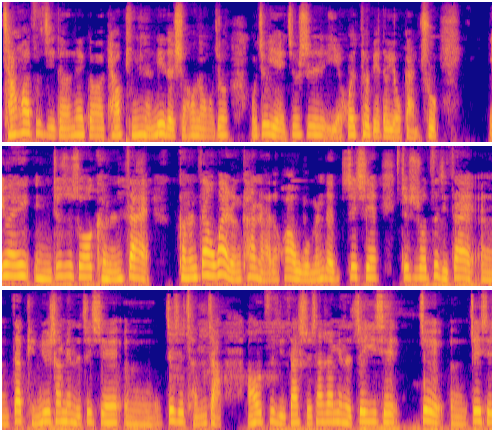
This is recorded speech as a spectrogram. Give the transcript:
强化自己的那个调频能力的时候呢，我就我就也就是也会特别的有感触，因为嗯，就是说可能在。可能在外人看来的话，我们的这些就是说自己在嗯在频率上面的这些呃这些成长，然后自己在时尚上面的这一些这呃这些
